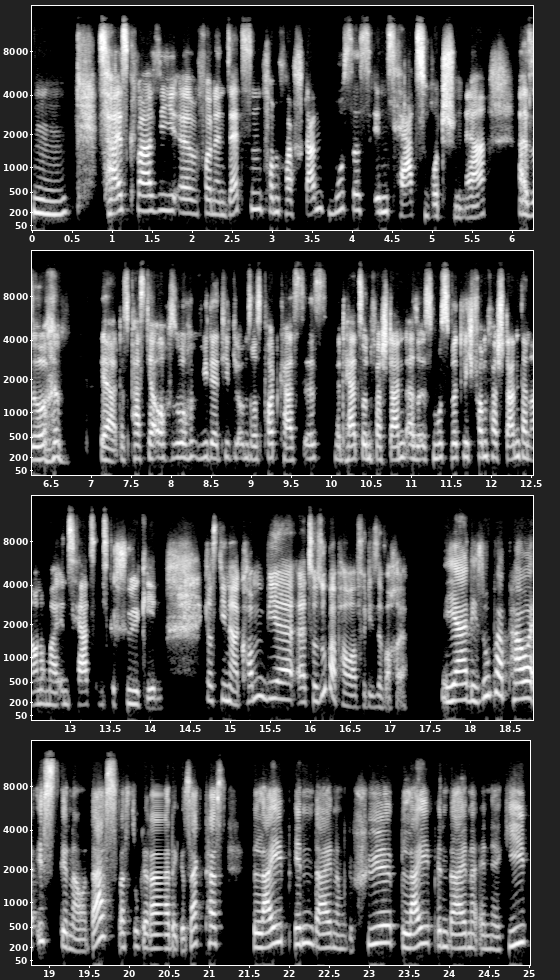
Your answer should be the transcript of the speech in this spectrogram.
Hm. Das heißt quasi äh, von den Sätzen vom Verstand muss es ins Herz rutschen, ja. Also Ja, das passt ja auch so, wie der Titel unseres Podcasts ist, mit Herz und Verstand. Also es muss wirklich vom Verstand dann auch nochmal ins Herz, ins Gefühl gehen. Christina, kommen wir äh, zur Superpower für diese Woche. Ja, die Superpower ist genau das, was du gerade gesagt hast. Bleib in deinem Gefühl, bleib in deiner Energie,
